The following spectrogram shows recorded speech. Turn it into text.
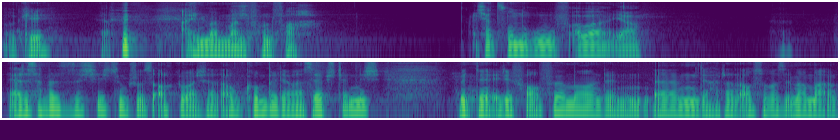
Okay. Ja. Einmal Mann von Fach. Ich hatte so einen Ruf, aber ja. Ja, das haben wir tatsächlich zum Schluss auch gemacht. Ich hatte auch einen Kumpel, der war selbstständig mit einer EDV-Firma und dann, ähm, der hat dann auch sowas immer mal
